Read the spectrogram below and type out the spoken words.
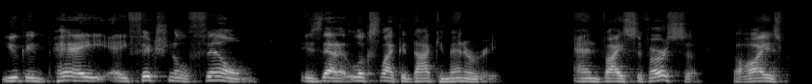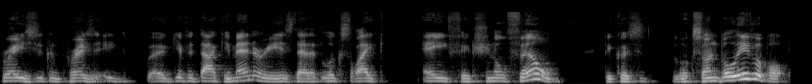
you can pay a fictional film is that it looks like a documentary, and vice versa. The highest praise you can praise, uh, give a documentary is that it looks like a fictional film because it looks unbelievable.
